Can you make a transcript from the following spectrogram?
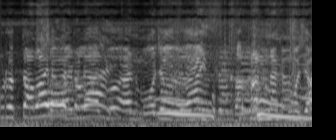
পুরো তাবাই হবে, তাবাই। and মজা হবে। গাইস খাতারনাক মজা।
